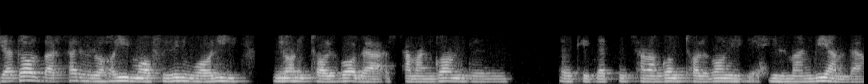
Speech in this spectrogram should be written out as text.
جدال بر سر راهی محافظین والی میان طالبا در سمنگان که سمنگان طالبان هیلمندی هم در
